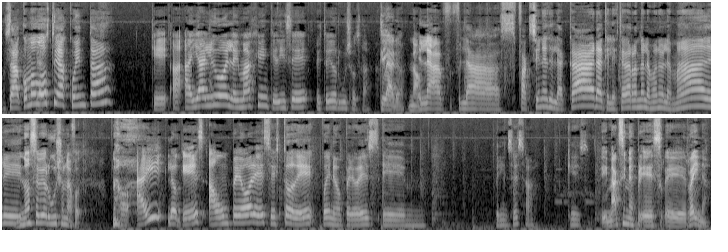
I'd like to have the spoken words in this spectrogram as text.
O sea, ¿cómo vos te das cuenta que ha- hay algo en la imagen que dice estoy orgullosa? Claro, no. La- las facciones de la cara, que le está agarrando la mano a la madre. No se ve orgullo en la foto. No, ahí lo que es aún peor es esto de, bueno, pero es eh, princesa. ¿Qué es? Eh, Máxima es, es, eh, reina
